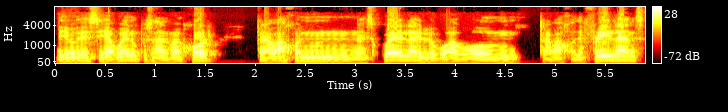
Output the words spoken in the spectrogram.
Yo decía, bueno, pues a lo mejor trabajo en una escuela y luego hago un trabajo de freelance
